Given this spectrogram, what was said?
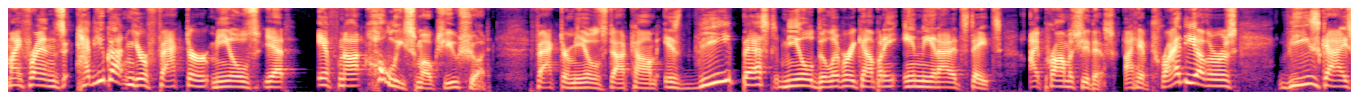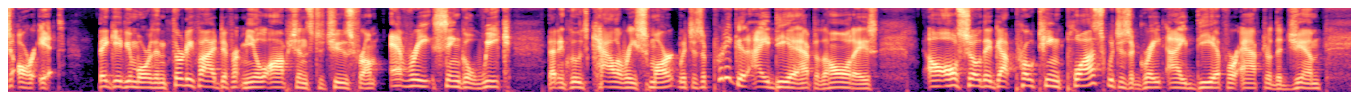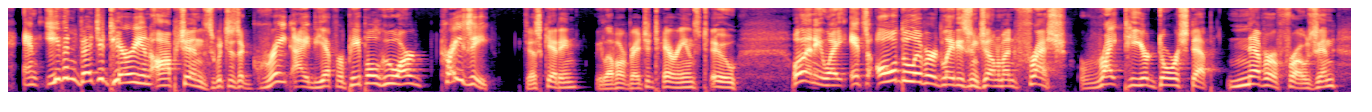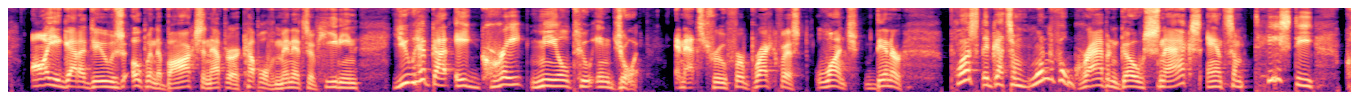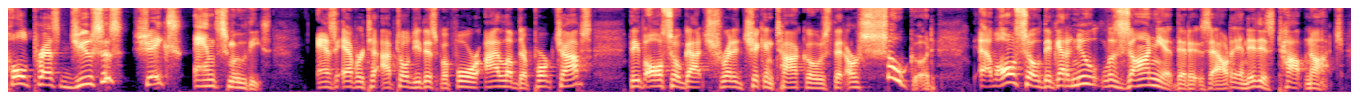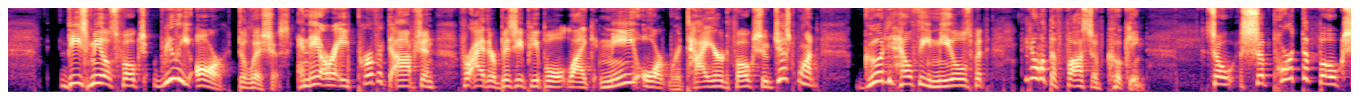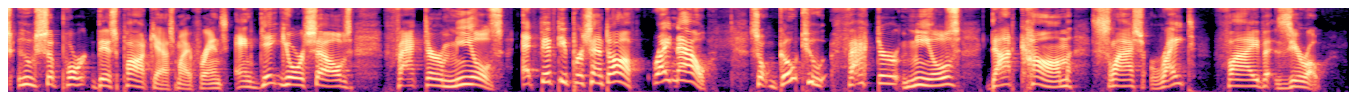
My friends, have you gotten your Factor meals yet? If not, holy smokes, you should. FactorMeals.com is the best meal delivery company in the United States. I promise you this. I have tried the others. These guys are it. They give you more than 35 different meal options to choose from every single week. That includes Calorie Smart, which is a pretty good idea after the holidays. Uh, also, they've got Protein Plus, which is a great idea for after the gym and even vegetarian options, which is a great idea for people who are crazy. Just kidding. We love our vegetarians too. Well, anyway, it's all delivered, ladies and gentlemen, fresh, right to your doorstep, never frozen. All you got to do is open the box, and after a couple of minutes of heating, you have got a great meal to enjoy. And that's true for breakfast, lunch, dinner. Plus, they've got some wonderful grab and go snacks and some tasty cold pressed juices, shakes, and smoothies as ever. i I've told you this before. I love their pork chops. They've also got shredded chicken tacos that are so good. Uh, also, they've got a new lasagna that is out, and it is top notch. These meals, folks, really are delicious, and they are a perfect option for either busy people like me or retired folks who just want good, healthy meals, but they don't want the fuss of cooking. So support the folks who support this podcast, my friends, and get yourselves Factor Meals at 50% off right now. So go to factormeals.com slash right 50.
